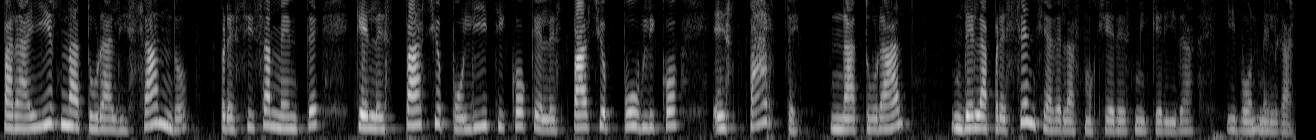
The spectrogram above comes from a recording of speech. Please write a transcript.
para ir naturalizando precisamente que el espacio político, que el espacio público es parte natural de la presencia de las mujeres, mi querida Ivonne Melgar.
